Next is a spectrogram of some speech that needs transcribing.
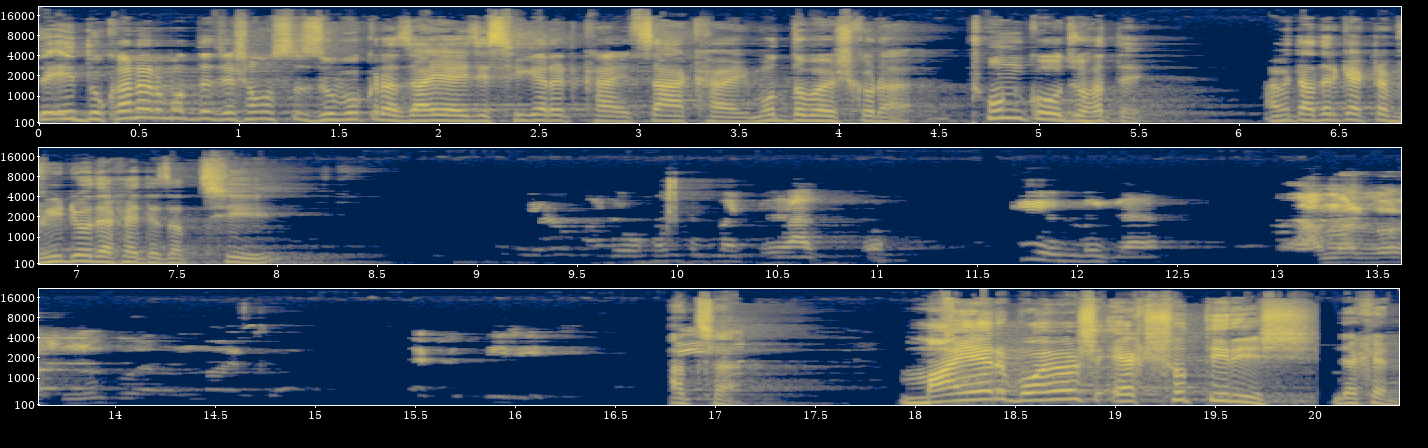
তো এই দোকানের মধ্যে যে সমস্ত যুবকরা যায় এই যে সিগারেট খায় চা খায় মধ্যবয়স্করা ঠুনকো অজুহাতে আমি তাদেরকে একটা ভিডিও দেখাইতে যাচ্ছি। আচ্ছা। মায়ের বয়স একশো তিরিশ। দেখেন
